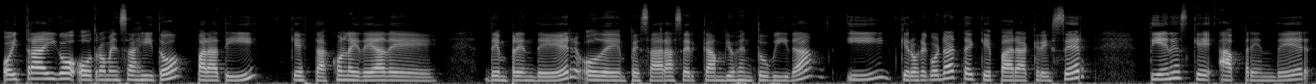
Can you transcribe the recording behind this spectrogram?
hoy traigo otro mensajito para ti que estás con la idea de, de emprender o de empezar a hacer cambios en tu vida. Y quiero recordarte que para crecer tienes que aprender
